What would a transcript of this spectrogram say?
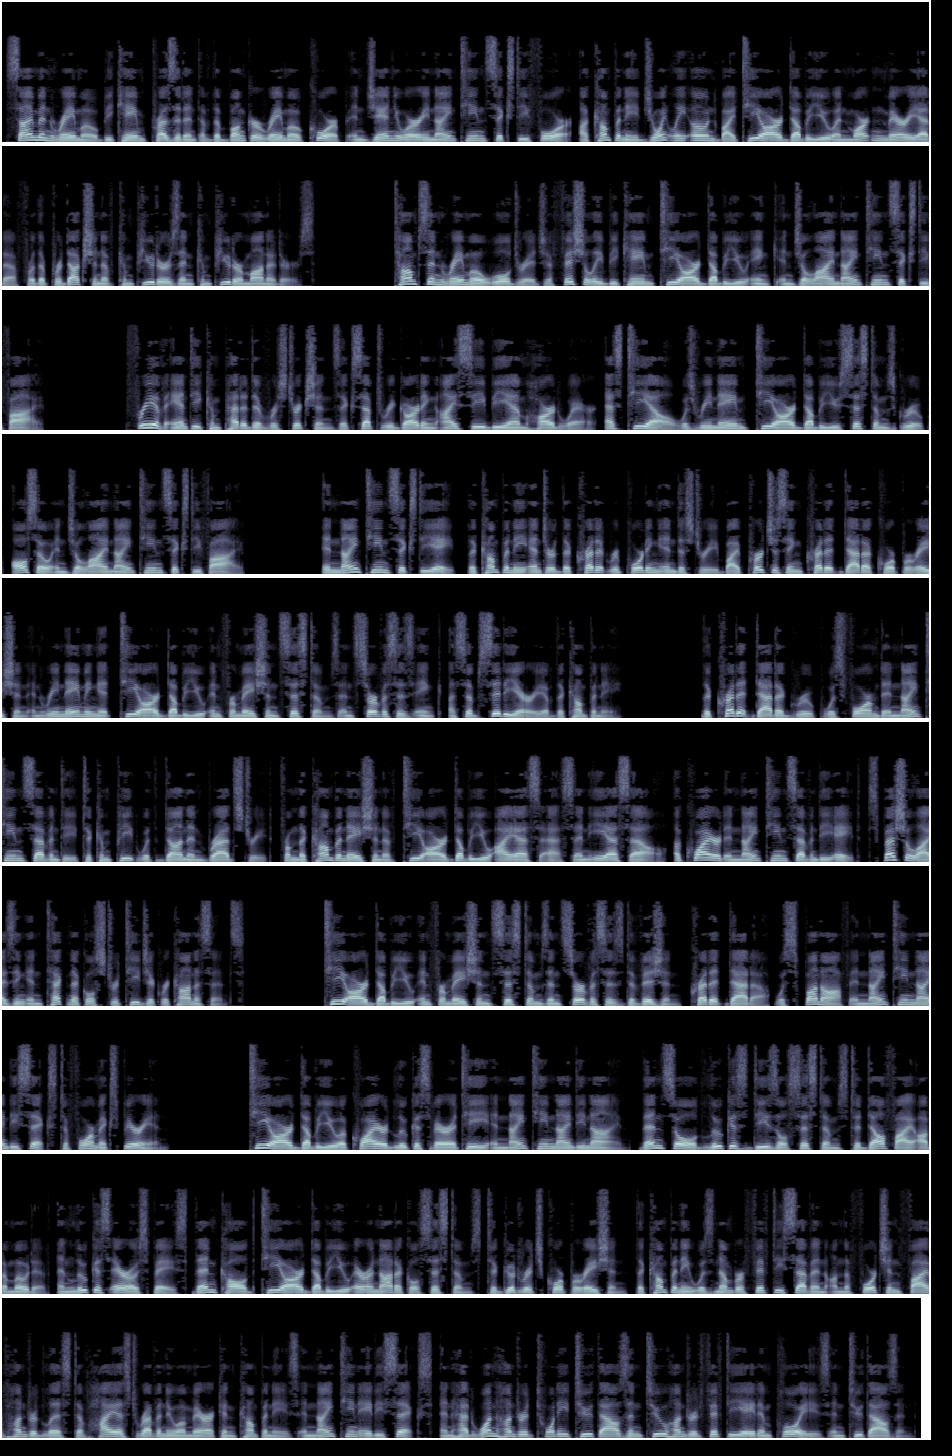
Simon Ramo became president of the Bunker Ramo Corp. in January 1964, a company jointly owned by TRW and Martin Marietta for the production of computers and computer monitors. Thompson Ramo Wooldridge officially became TRW Inc. in July 1965. Free of anti-competitive restrictions except regarding ICBM hardware, STL was renamed TRW Systems Group, also in July 1965. In 1968, the company entered the credit reporting industry by purchasing Credit Data Corporation and renaming it TRW Information Systems and Services Inc., a subsidiary of the company. The Credit Data Group was formed in 1970 to compete with Dun & Bradstreet, from the combination of TRWISS and ESL, acquired in 1978, specializing in technical strategic reconnaissance. TRW Information Systems and Services Division Credit Data was spun off in 1996 to form Experian. TRW acquired Lucas Varity in 1999, then sold Lucas Diesel Systems to Delphi Automotive, and Lucas Aerospace then called TRW Aeronautical Systems to Goodrich Corporation. The company was number 57 on the Fortune 500 list of highest revenue American companies in 1986, and had 122,258 employees in 2000.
